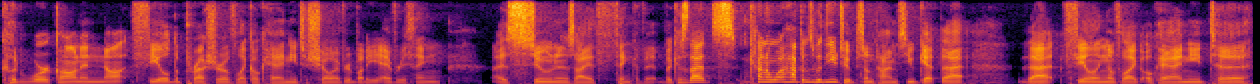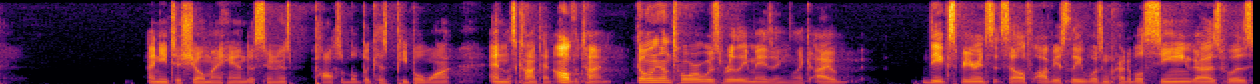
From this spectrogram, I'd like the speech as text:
could work on and not feel the pressure of like okay I need to show everybody everything as soon as I think of it because that's kind of what happens with YouTube sometimes. You get that that feeling of like okay I need to I need to show my hand as soon as possible because people want endless content all the time going on tour was really amazing. Like I the experience itself obviously was incredible. Seeing you guys was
